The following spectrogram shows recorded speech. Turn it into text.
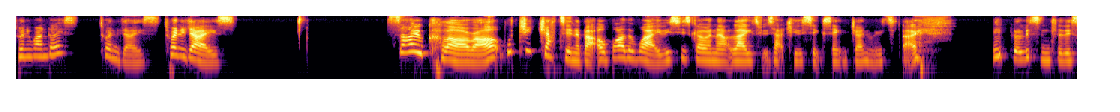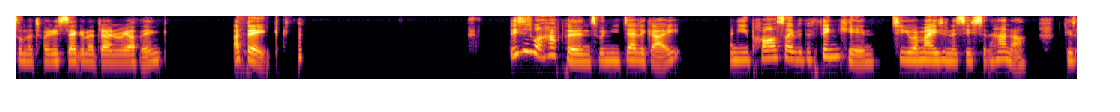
21 days? 20 days. 20 days. So, Clara, what you chatting about? Oh, by the way, this is going out later. It's actually the 16th of January today. You'll listen to this on the 22nd of January, I think. I think. this is what happens when you delegate and you pass over the thinking to your amazing assistant, Hannah. Because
